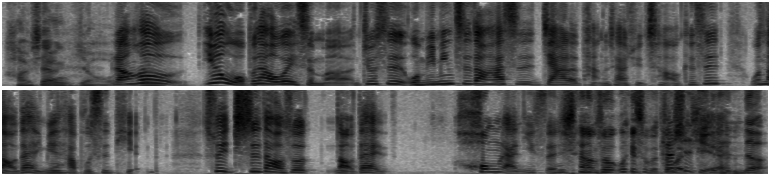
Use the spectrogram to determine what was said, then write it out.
好像有，然后因为我不知道为什么，就是我明明知道它是加了糖下去炒，可是我脑袋里面它不是甜的，所以吃到的时候脑袋轰然一声，想说为什么？它是甜的，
